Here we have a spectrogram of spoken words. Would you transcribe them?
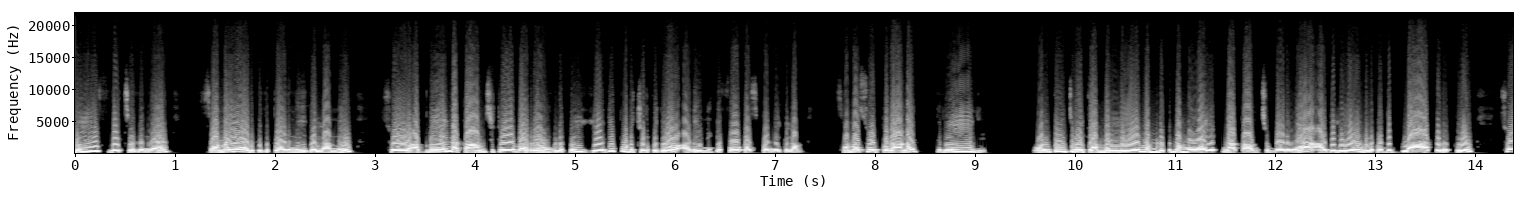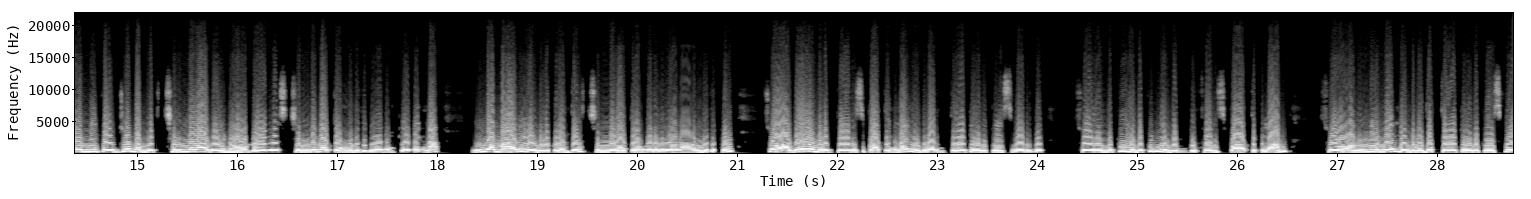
லீஃப் வச்சதுங்க. செமையா இருக்குது பாருங்க இதெல்லாமே. சோ அப்படியே நான் காமிச்சிட்டே வர்றேன் உங்களுக்கு. எது பிடிச்சிருக்குதோ அதை நீங்க போக்கஸ் பண்ணிக்கலாம். செம சூப்பரான த்ரீ ஒன் டூ த்ரீ கம்மல்லையே நம்மளுக்கு நம்ம ஒயிட் நான் காமிச்சு பாருங்க. அதுலயே உங்களுக்கு வந்து பிளாக் இருக்கு. சோ நீ கொஞ்சம் நம்மளுக்கு சின்னதா வேணும். வேரியஸ் சின்னதா தொங்குனது வேணும்னு கேட்டீங்கன்னா இந்த மாதிரி உங்களுக்கு வந்து சின்னதா தொங்குறது வேணாலும் இருக்கு. சோ அதே உங்களுக்கு பெருசு பாத்தீங்கன்னா இது வந்து தேர்ட்டி ருபீஸ் வருது. சோ இதுக்கு இதுக்கு நீங்க டிஃபரன்ஸ் பாத்துக்கலாம். சோ அன்னியுமே நீங்க வந்து தேர்ட்டி ருபீஸ்க்கு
